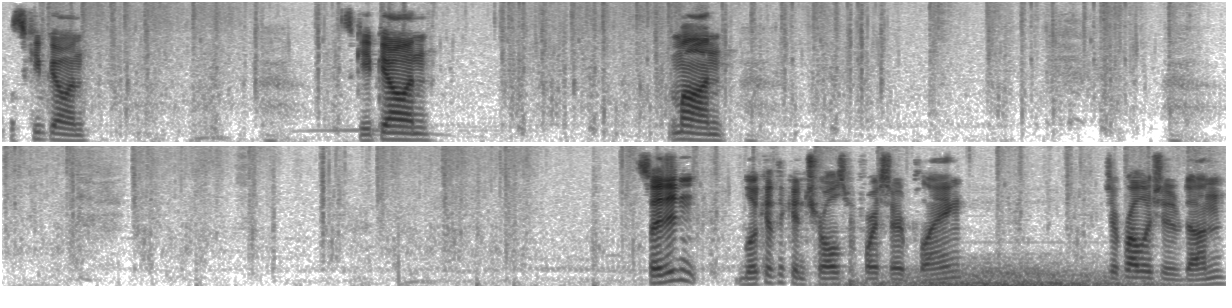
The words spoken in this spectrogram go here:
Let's keep going. Keep going. Come on. So I didn't look at the controls before I started playing, which I probably should have done.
